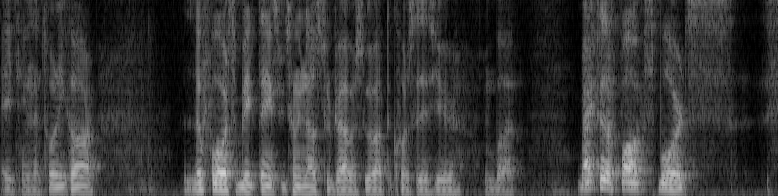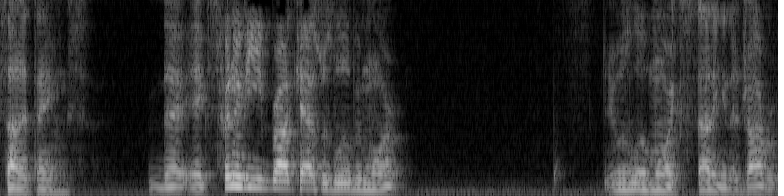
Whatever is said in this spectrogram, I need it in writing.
eighteen and twenty car. Look forward to big things between those two drivers throughout the course of this year. But back to the Fox Sports side of things, the Xfinity broadcast was a little bit more. It was a little more exciting in the driver,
